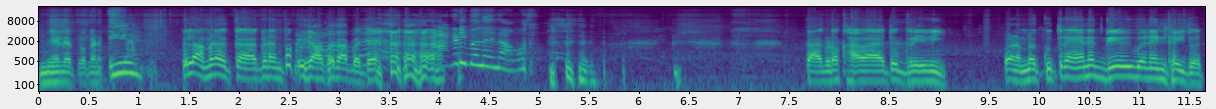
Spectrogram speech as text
મહેનત વગર એ પેલા હમણાં કાગડાને પકડી રાખો તા બધે. કાગડી બનાવી નાખો કાગડો ખાવા આવ્યો તો ગ્રેવી પણ હમણાં કૂતરા એને જ ગ્રેવી બનાવીને ખાઈ જોત.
